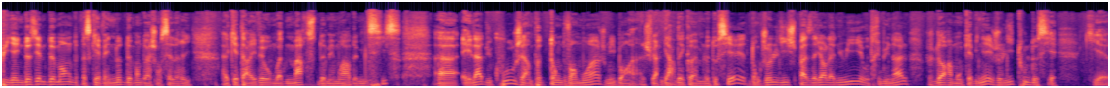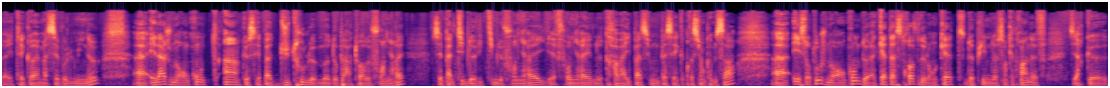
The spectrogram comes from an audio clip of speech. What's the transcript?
Puis il y a une deuxième demande parce qu'il y avait une autre demande de la chancellerie euh, qui est arrivée au mois de mars de mémoire 2006. Euh, et là, du coup, j'ai un peu de temps devant moi. Je me dis bon, je vais regarder quand même le dossier. Donc je le lis. Je passe d'ailleurs la nuit au tribunal. Je dors à mon cabinet et je lis tout le dossier qui a été quand même assez volumineux. Euh, et là, je me rends compte un que c'est pas du tout le mode opératoire de Fourniret. C'est pas le type de victime de Fourniret. Fourniret ne travaille pas, si vous me passez l'expression comme ça. et surtout, je me rends compte de la catastrophe de l'enquête depuis 1989. C'est-à-dire que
